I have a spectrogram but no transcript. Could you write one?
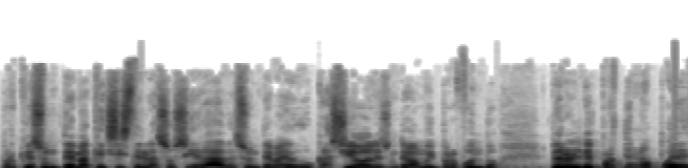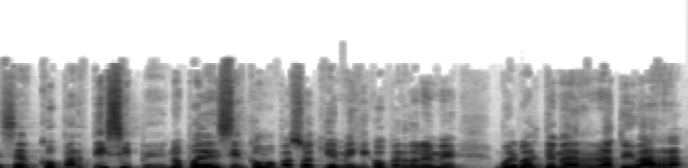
porque es un tema que existe en la sociedad, es un tema de educación, es un tema muy profundo. Pero el deporte no puede ser copartícipe, no puede decir como pasó aquí en México, perdóneme, vuelvo al tema de Renato Ibarra.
